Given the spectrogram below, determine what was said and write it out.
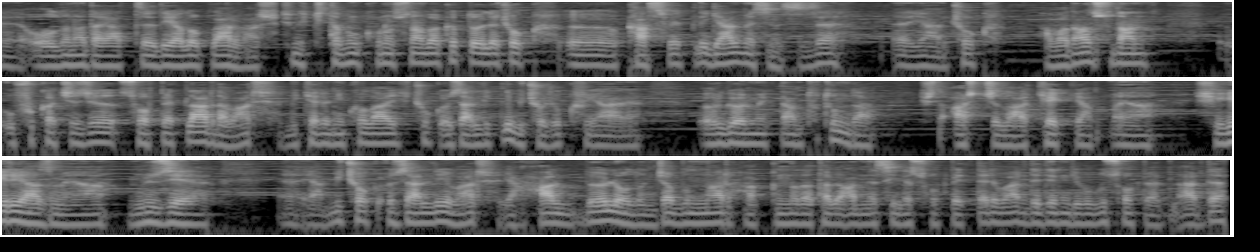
e, oğluna dayattığı diyaloglar var. Şimdi kitabın konusuna bakıp da öyle çok e, kasvetli gelmesin size. E, yani çok havadan sudan ufuk açıcı sohbetler de var. Bir kere Nikolay çok özellikli bir çocuk yani örgü örmekten tutun da işte aşçılığa, kek yapmaya, şiir yazmaya, müziğe e, yani birçok özelliği var. Yani hal böyle olunca bunlar hakkında da tabii annesiyle sohbetleri var. Dediğim gibi bu sohbetlerde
